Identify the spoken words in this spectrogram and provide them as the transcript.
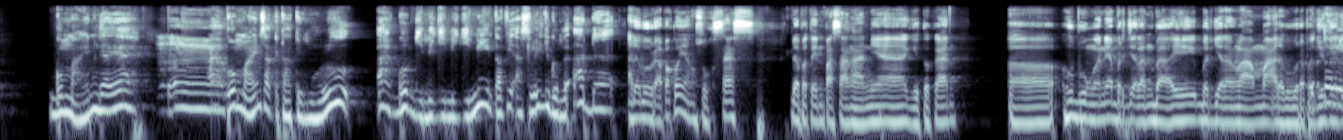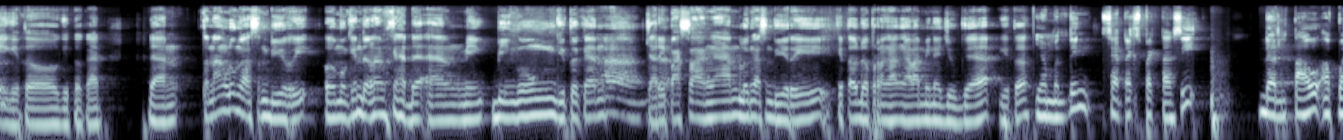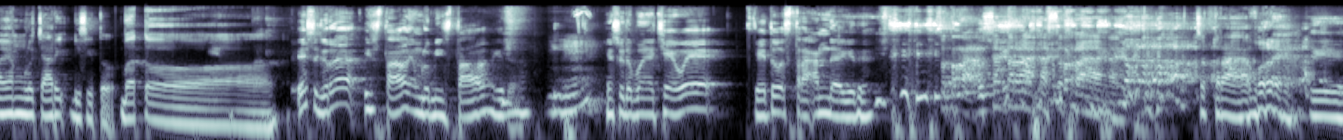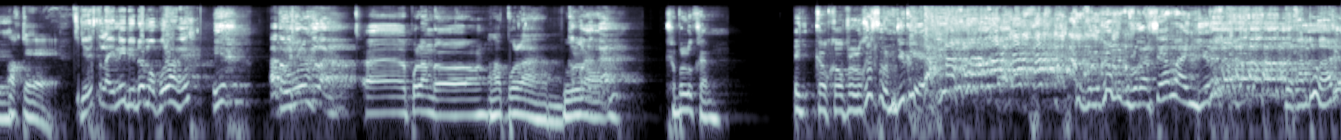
gue main gak ya? Mm, Ah gue main sakit hati mulu. Ah gue gini gini gini tapi asli juga nggak ada. ada beberapa kok yang sukses dapetin pasangannya gitu kan. Eh hubungannya berjalan baik berjalan lama ada beberapa juga kayak gitu gitu kan. Dan tenang lu nggak sendiri. Lu mungkin dalam keadaan bingung gitu kan. Cari pasangan lu nggak sendiri. Kita udah pernah ngalaminnya juga gitu. Yang penting set ekspektasi dan tahu apa yang lu cari di situ. betul Ya segera install yang belum install gitu. Yang sudah punya cewek yaitu setelah anda gitu. Setera, setera, setera, boleh. Iya. Oke. jadi setelah ini Dido mau pulang ya Iya. atau mau pulang Eh, pulang dong. Ah, pulang. Pulang. Kepelukan. Eh, kau kau pelukan serem juga ya. kepelukan kepelukan siapa anjir? Bukan Tuhan.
